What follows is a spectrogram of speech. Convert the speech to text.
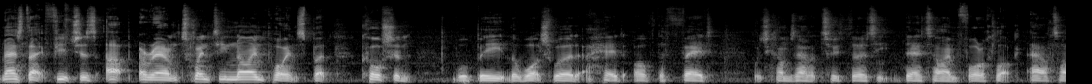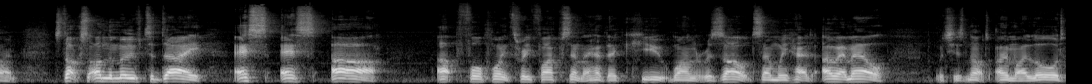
Nasdaq futures up around 29 points, but caution will be the watchword ahead of the Fed which comes out at 2.30 their time, 4 o'clock our time. Stocks on the move today. SSR up 4.35%. They had their Q1 results. And we had OML, which is not Oh My Lord,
